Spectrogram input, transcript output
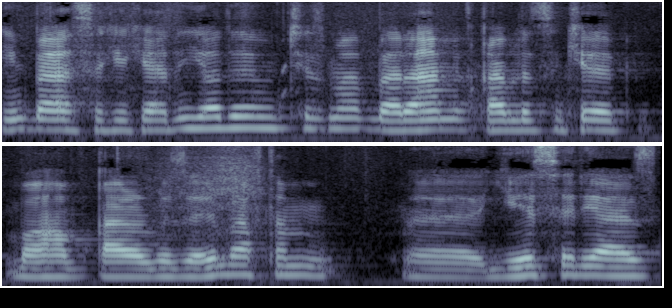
این بحثی که کردی یاد اون چیز من برای همین قبل از اینکه با هم قرار بذاریم رفتم یه سری از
